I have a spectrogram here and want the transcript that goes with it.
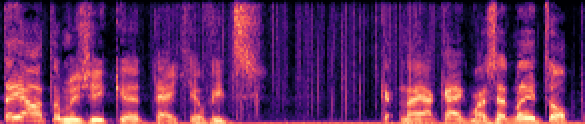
theatermuziek tijdje of iets? Nou ja, kijk maar, zet maar iets op.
